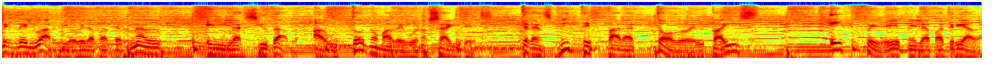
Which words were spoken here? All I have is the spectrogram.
Desde el barrio de la Paternal, en la ciudad autónoma de Buenos Aires, transmite para todo el país FM La Patriada.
